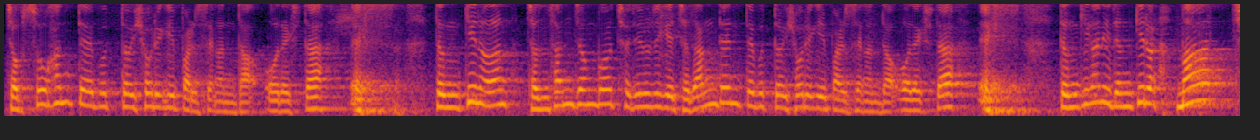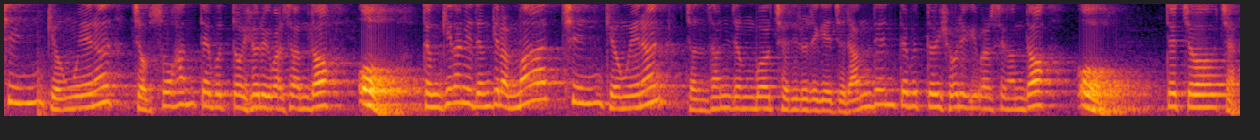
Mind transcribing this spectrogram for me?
접수한 때부터 효력이 발생한다. 오덱스타 X. 등기는 전산정보 처리력에 저장된 때부터 효력이 발생한다. 오덱스타 X. 등기관이 등기를 마친 경우에는 접수한 때부터 효력이 발생한다. O. 등기관이 등기를 마친 경우에는 전산정보 처리력에 저장된 때부터 효력이 발생한다. O. 됐죠? 자,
